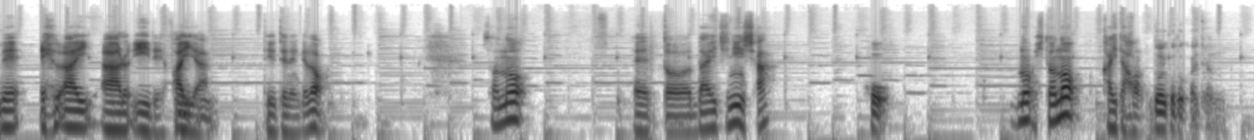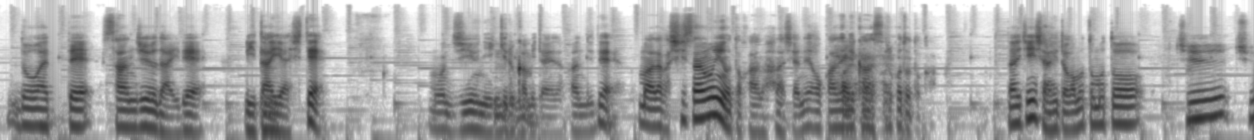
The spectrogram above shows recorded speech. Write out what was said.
で、FIRE でファイヤーって言ってんねんけど、その、えっと、第一人者ほの人の書いた本。う。どういうこと書いてあるの？どうやって30代でリタイアして、もう自由に生きるかみたいな感じで、まあだから資産運用とかの話やね、お金に関することとか。第一人者の人がもともと中中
